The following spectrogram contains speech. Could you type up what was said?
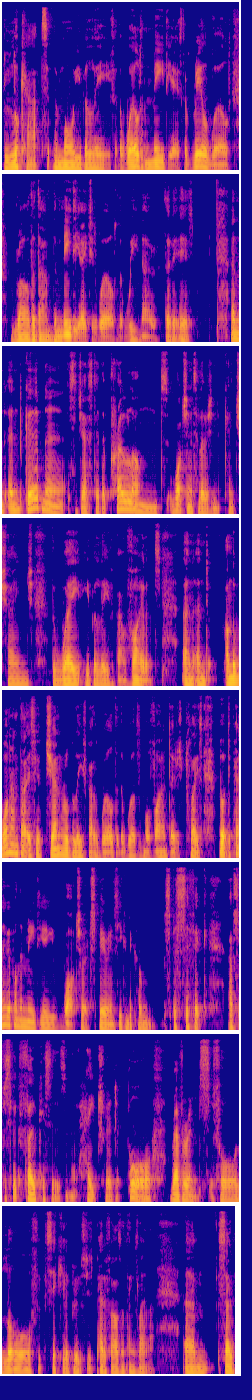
look at, the more you believe that the world of the media is the real world rather than the mediated world that we know that it is. And, and Gerbner suggested that prolonged watching of television can change the way you believe about violence. And, and on the one hand, that is your general belief about the world, that the world is a more violent, dangerous place. But depending upon the media you watch or experience, you can become specific, have specific focuses, know, hatred or reverence for law, for particular groups such as pedophiles and things like that. Um, so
